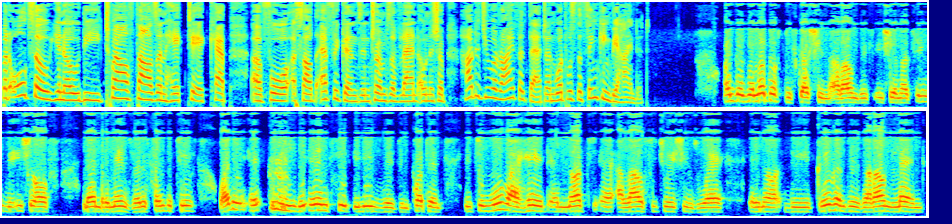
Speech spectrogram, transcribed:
but also, you know, the 12,000 hectare cap uh, for uh, South Africans in terms of land ownership. How did you arrive at that, and what was the thinking behind it? Well, there's a lot of discussion around this issue, and I think the issue of land remains very sensitive. Why the, the ANC believes it's important is to move ahead and not uh, allow situations where you know the grievances around land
